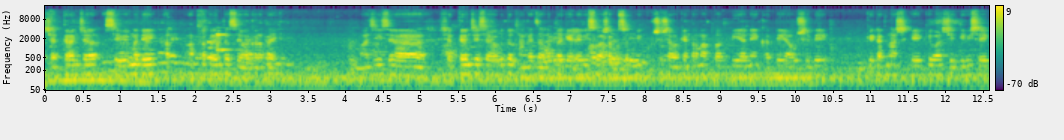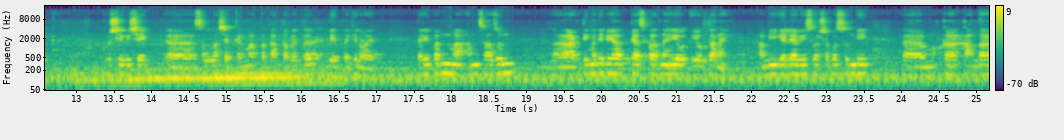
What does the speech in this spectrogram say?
शेतकऱ्यांच्या सेवेमध्ये आत्तापर्यंत सेवा करत आहे. माझी शेतकऱ्यांच्या सेवेबद्दल सांगायचं झालं तर गेल्या वीस वर्षापासून मी कृषी सेवा केंद्रामार्फत बियाणे खते औषधे कीटकनाशके किंवा शेतीविषयक कृषीविषयक सल्ला शेतकऱ्यांमार्फत आत्तापर्यंत देत केलो आहे. तरी पण आमचं अजून आडतीमध्ये बी त्याच प्रमाणे यो योगदान आहे. आम्ही गेल्या वीस वर्षापासून बी मका कांदा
